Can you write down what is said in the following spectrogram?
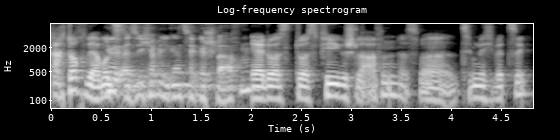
Ach doch, wir haben Nö, uns. also ich habe die ganze Zeit geschlafen. ja, du hast, du hast viel geschlafen, das war ziemlich witzig.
